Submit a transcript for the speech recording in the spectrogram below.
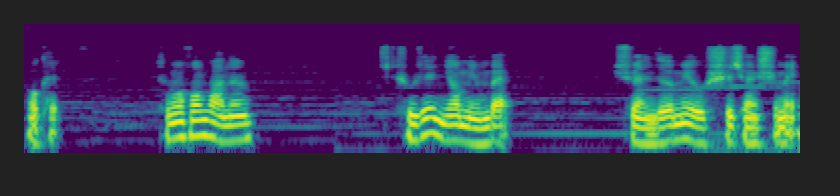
OK，什么方法呢？首先你要明白，选择没有十全十美。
